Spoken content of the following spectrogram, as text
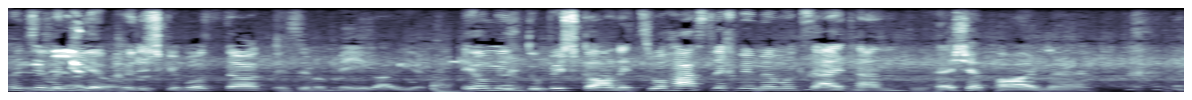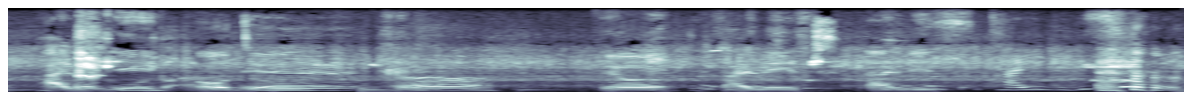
Heute sind wir lieb. Heute ist Geburtstag. Heute sind wir mega lieb. Irmin, du bist gar nicht so hässlich, wie wir mal gesagt haben. Du hast eine Palme. Heil mir nie. Oh, du. Ja, Ja, teilweise. Elvis. Teilweise.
